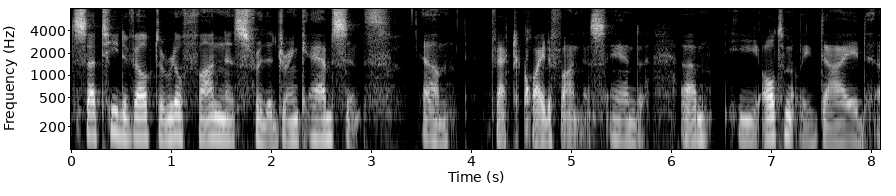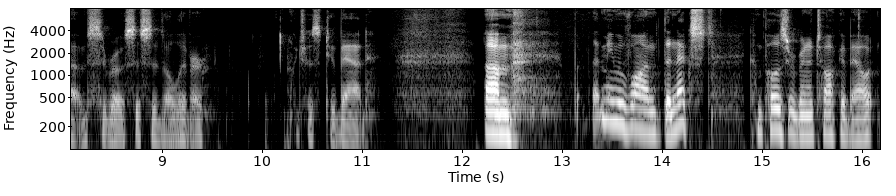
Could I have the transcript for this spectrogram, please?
Satie developed a real fondness for the drink absinthe. Um, fact, quite a fondness. And um, he ultimately died of cirrhosis of the liver, which was too bad. Um, but let me move on. The next composer we're going to talk about,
